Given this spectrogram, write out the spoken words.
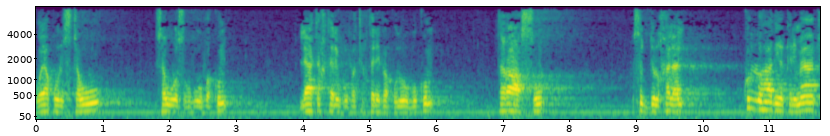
ويقول استووا سووا صفوفكم لا تختلفوا فتختلف قلوبكم تراصوا سدوا الخلل. كل هذه الكلمات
